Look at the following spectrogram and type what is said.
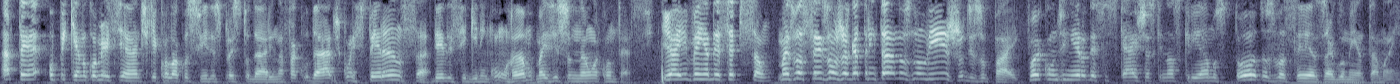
até o pequeno comerciante que coloca os filhos para estudarem na faculdade com a esperança deles seguirem com o ramo, mas isso não acontece. E aí vem a decepção. Mas vocês vão jogar 30 anos no lixo, diz o pai. Foi com o dinheiro desses caixas que nós criamos todos vocês, argumenta a mãe.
